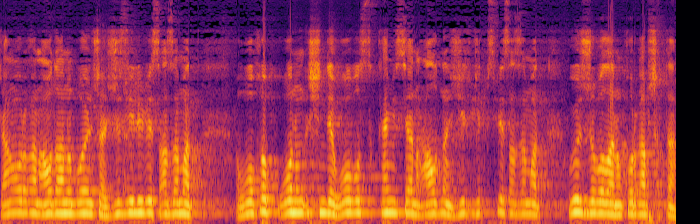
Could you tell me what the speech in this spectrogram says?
жаңаорған ауданы бойынша 155 азамат оқып, оның ішінде облыстық комиссияның алдынан 75 азамат өз жобаларын қорғап шықты.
